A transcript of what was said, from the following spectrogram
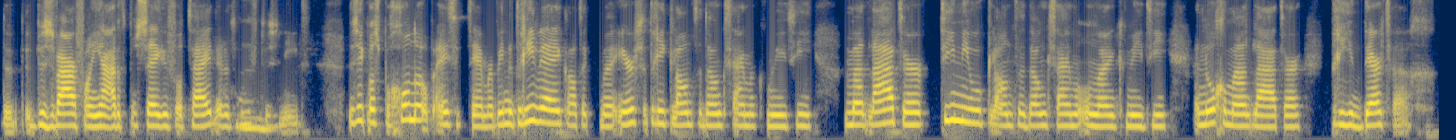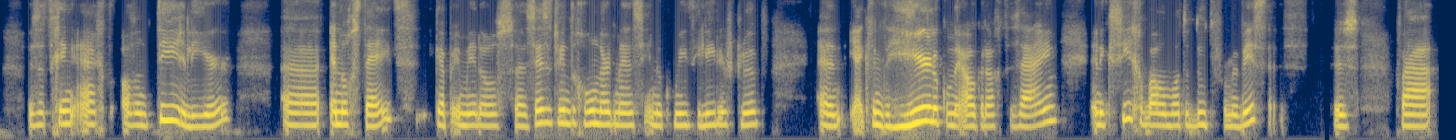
de, het bezwaar van ja, dat kost zeker veel tijd. En dat hoeft dus niet. Dus ik was begonnen op 1 september. Binnen drie weken had ik mijn eerste drie klanten dankzij mijn community. Een maand later tien nieuwe klanten dankzij mijn online community. En nog een maand later 33. Dus het ging echt als een tierenlier. Uh, en nog steeds. Ik heb inmiddels uh, eh, 2600 mensen in de Community Leaders Club. En ja, ik vind het heerlijk om er elke dag te zijn. En ik zie gewoon wat het doet voor mijn business. Dus qua,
